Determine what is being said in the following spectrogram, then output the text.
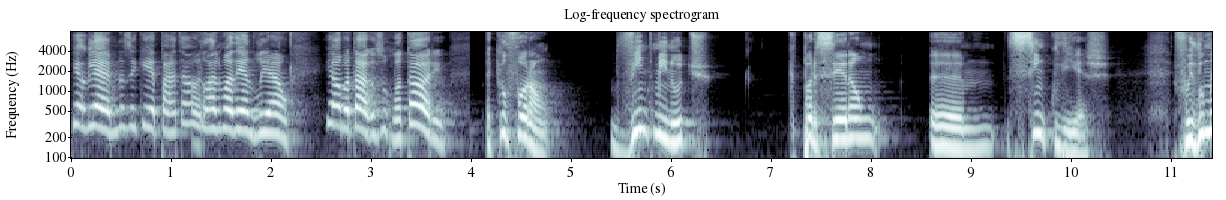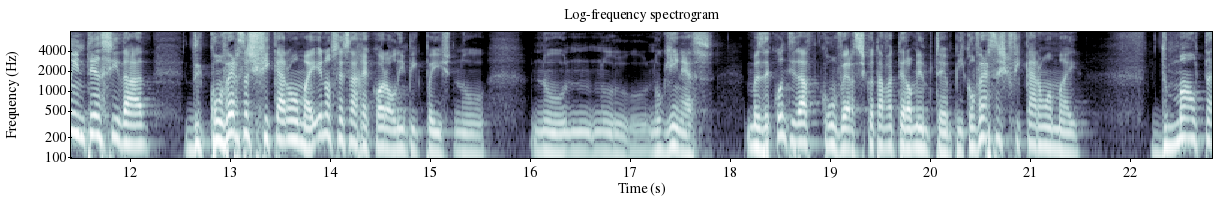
E o Guilherme, não sei o quê, pá, está lá no ADN de Leão, e o Batagas, o relatório. Aquilo foram 20 minutos que pareceram 5 hum, dias. Foi de uma intensidade de conversas que ficaram a meio. Eu não sei se há recorde olímpico para isto no, no, no, no Guinness, mas a quantidade de conversas que eu estava a ter ao mesmo tempo e conversas que ficaram a meio de malta,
